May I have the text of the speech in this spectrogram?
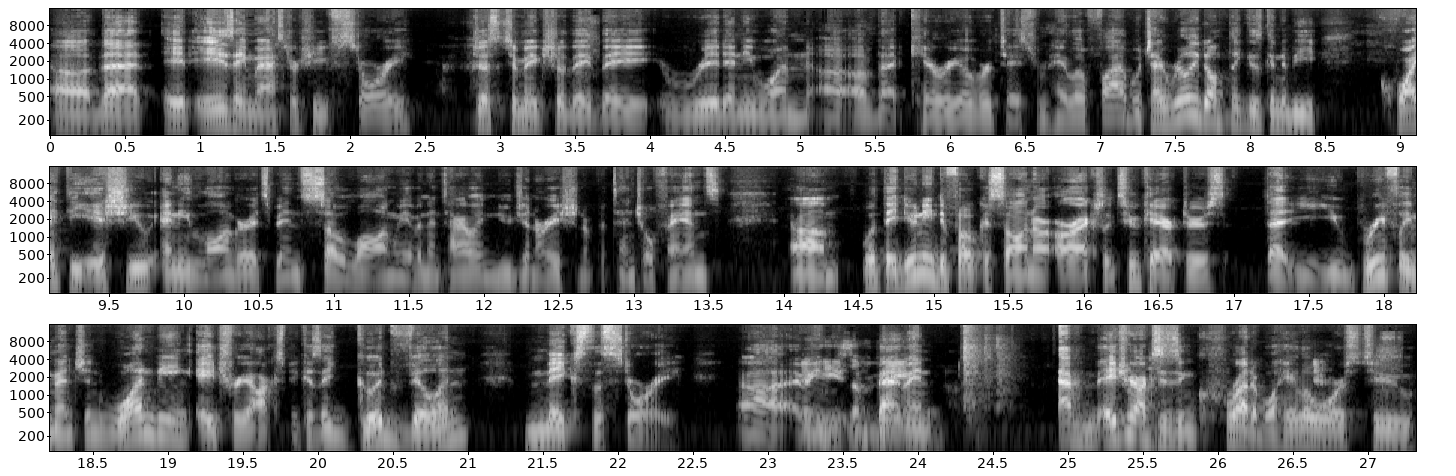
uh, that it is a Master Chief story, just to make sure they they rid anyone uh, of that carryover taste from Halo Five, which I really don't think is going to be quite the issue any longer. It's been so long; we have an entirely new generation of potential fans. Um, what they do need to focus on are, are actually two characters that you briefly mentioned. One being Atriox, because a good villain makes the story. Uh, I And mean, he's. Batman. Atriox is incredible. Halo Yeah. Wars 2,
